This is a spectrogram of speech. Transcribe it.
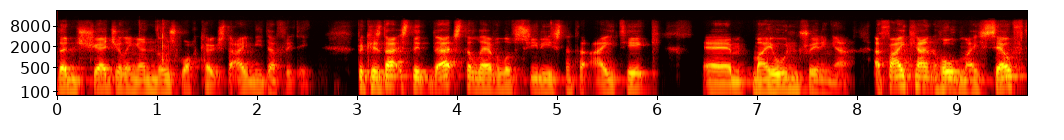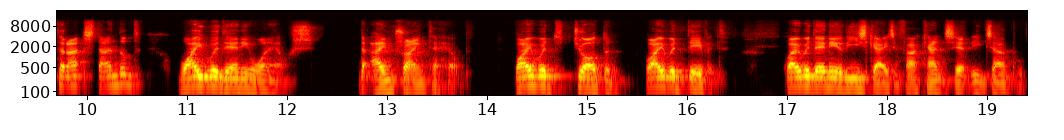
than scheduling in those workouts that I need every day. Because that's the that's the level of seriousness that I take um, my own training at. If I can't hold myself to that standard, why would anyone else that I'm trying to help? Why would Jordan? Why would David? Why would any of these guys if I can't set the example?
